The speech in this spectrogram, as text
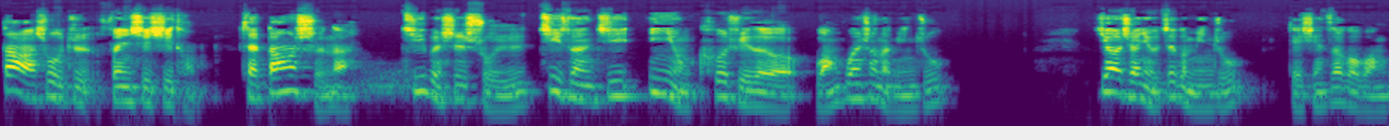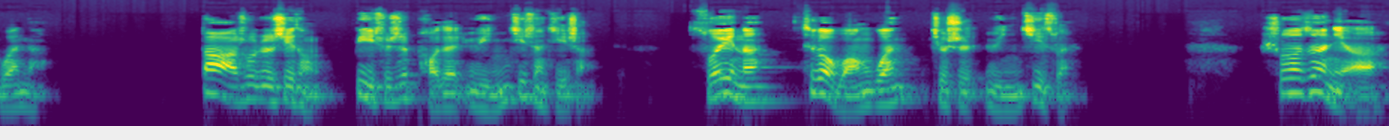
大数据分析系统在当时呢，基本是属于计算机应用科学的王冠上的明珠。要想有这个明珠，得先造个王冠呢。大数据系统必须是跑在云计算机上，所以呢，这个王冠就是云计算。说到这里啊，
